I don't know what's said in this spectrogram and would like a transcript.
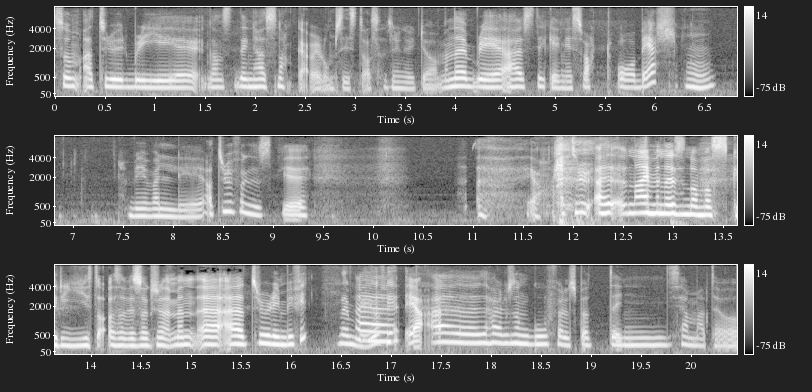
Som jeg tror blir gans, Den har snakka jeg vel om sist, også, så jeg trenger ikke å Men det blir, jeg har strikka inn i svart og beige. Mm. Det blir veldig Jeg tror faktisk eh, Ja. Jeg tror, jeg, nei, men det er sånn noe med å skryte, altså, hvis dere skjønner. Men uh, jeg tror den blir fin. Den blir jo fint. Uh, ja, jeg har en sånn god følelse på at den kommer jeg til å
